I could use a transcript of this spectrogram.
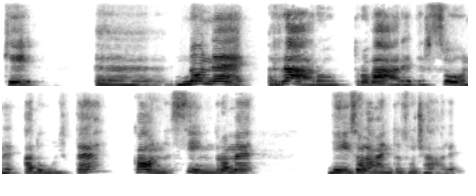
che eh, non è raro trovare persone adulte con sindrome di isolamento sociale.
